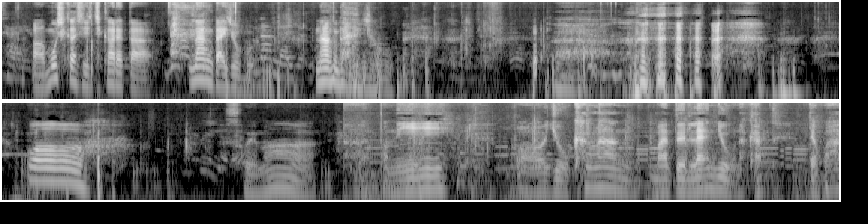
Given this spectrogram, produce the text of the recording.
ใช่ あもしかし疲れたนั่ง大丈夫 นั่งได้จ้ะ นั่ง大丈夫อ่า ว้าว สวยมากอ่าตอนนี้เอ่ออยู่ข้างล่างมาเดินเล่นอยู่นะครับ แต่ว่า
